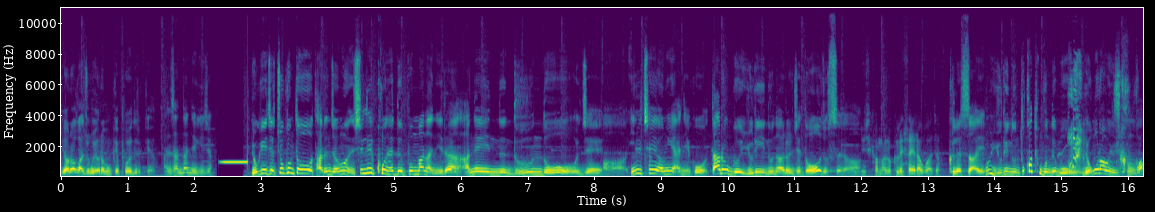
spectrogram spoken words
열어가지고 여러분께 보여드릴게요. 안 산다는 얘기죠. 요게 이제 조금 또 다른 점은 실리콘 헤드뿐만 아니라 안에 있는 눈도 이제 어, 일체형이 아니고 따로 그 유리 눈알을 이제 넣어줬어요. 유식한 말로 글래사이라고 하죠. 글래스 아이. 어, 유리 눈 똑같은 건데 뭐 영어로 하면 유식한가?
